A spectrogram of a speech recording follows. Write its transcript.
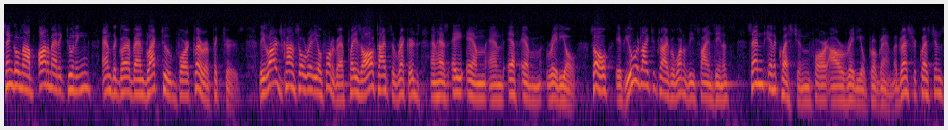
single knob automatic tuning, and the glare band black tube for clearer pictures. The large console radio phonograph plays all types of records and has AM and FM radio. So, if you would like to try for one of these fine Zeniths, send in a question for our radio program. Address your questions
